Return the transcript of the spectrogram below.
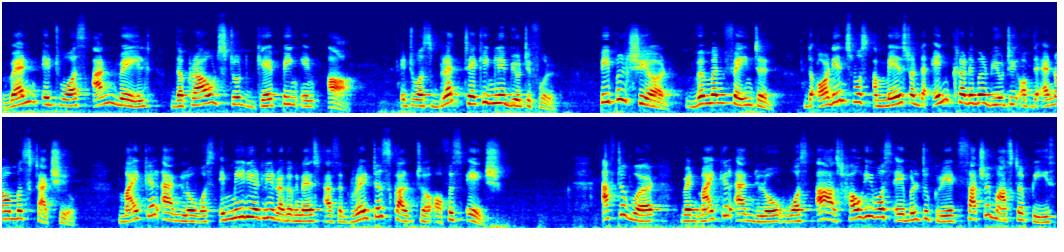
When it was unveiled, the crowd stood gaping in awe. It was breathtakingly beautiful. People cheered, women fainted, the audience was amazed at the incredible beauty of the enormous statue. Michelangelo was immediately recognized as the greatest sculptor of his age. Afterward, when Michelangelo was asked how he was able to create such a masterpiece,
